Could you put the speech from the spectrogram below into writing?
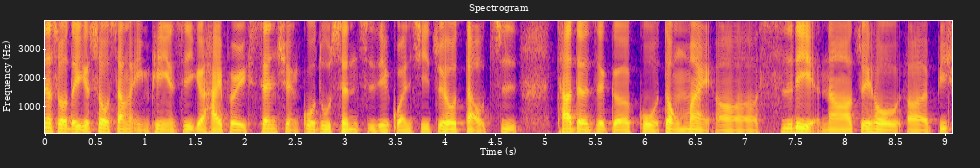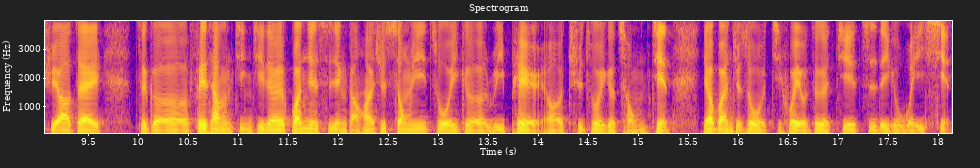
那时候的一个受伤影片也是一个 hyperextension 过度伸直的一个关系，最后导致他的这个果动脉呃撕裂，那最后呃必须要在这个非常紧急的关键时间赶快去送医做一个 repair，然后去做一个重建，要不然就是我会有这个截肢的一个危险。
